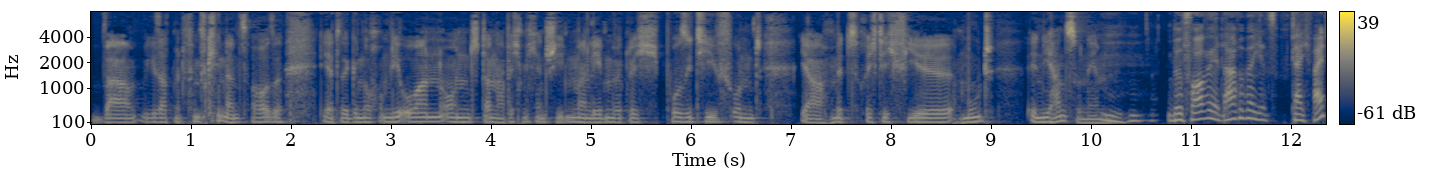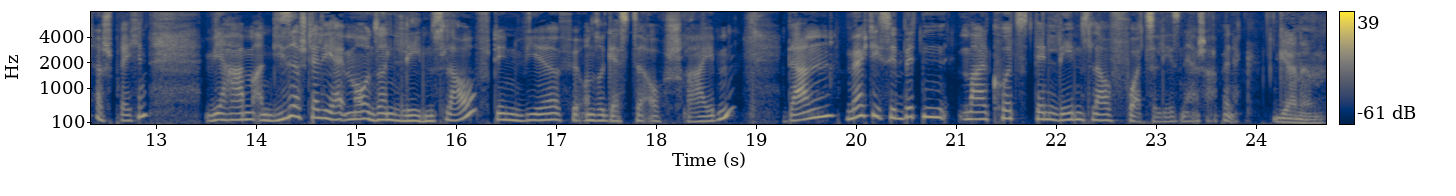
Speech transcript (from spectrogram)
war, wie gesagt, mit fünf Kindern zu Hause. Die hatte genug um die Ohren und dann habe ich mich entschieden, mein Leben wirklich positiv und ja, mit richtig viel Mut in die Hand zu nehmen. Bevor wir darüber jetzt gleich weitersprechen, wir haben an dieser Stelle ja immer unseren Lebenslauf, den wir für unsere Gäste auch schreiben. Dann möchte ich Sie bitten, mal kurz den Lebenslauf vorzulesen, Herr Scharpeneck. Gerne.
